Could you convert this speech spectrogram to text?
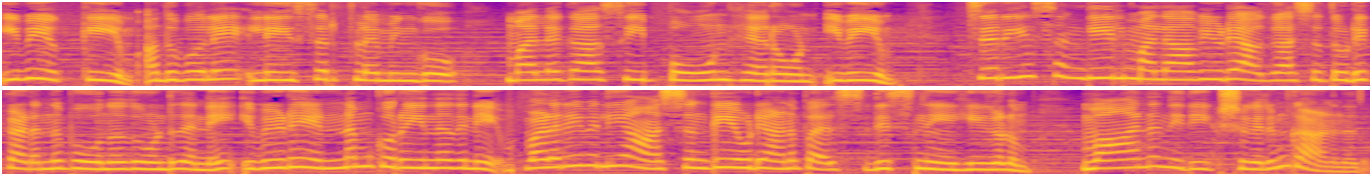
ഇവയൊക്കെയും അതുപോലെ lesser flamingo Malagasy pond heron ഇവയും ചെറിയ സംഖ്യയിൽ മലാവിയുടെ ആകാശത്തൂടെ കടന്നു പോകുന്നതുകൊണ്ട് തന്നെ ഇവയുടെ എണ്ണം കുറയുന്നതിനെ വളരെ വലിയ ആശങ്കയോടെയാണ് പരിസ്ഥിതി സ്നേഹികളും വാന നിരീക്ഷകരും കാണുന്നത്.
